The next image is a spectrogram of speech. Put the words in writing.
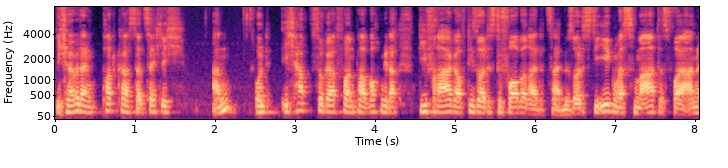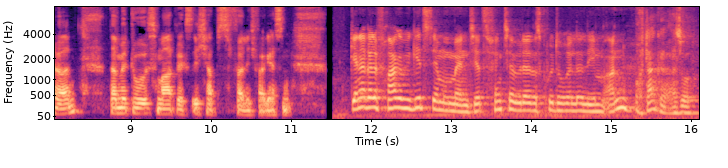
Ich höre deinen Podcast tatsächlich an und ich habe sogar vor ein paar Wochen gedacht, die Frage, auf die solltest du vorbereitet sein. Du solltest dir irgendwas Smartes vorher anhören, damit du smart wirkst. Ich habe es völlig vergessen. Generelle Frage, wie geht's dir im Moment? Jetzt fängt ja wieder das kulturelle Leben an. Ach, danke. Also,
